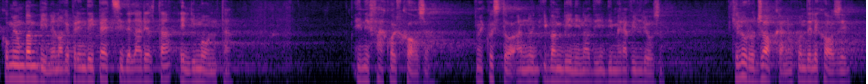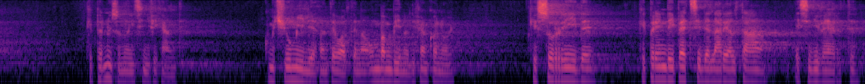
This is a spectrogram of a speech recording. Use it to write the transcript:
come un bambino no? che prende i pezzi della realtà e li monta e ne fa qualcosa. E questo hanno i bambini no, di, di meraviglioso, che loro giocano con delle cose che per noi sono insignificanti. Come ci umilia tante volte no? un bambino di fianco a noi, che sorride, che prende i pezzi della realtà e si diverte,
